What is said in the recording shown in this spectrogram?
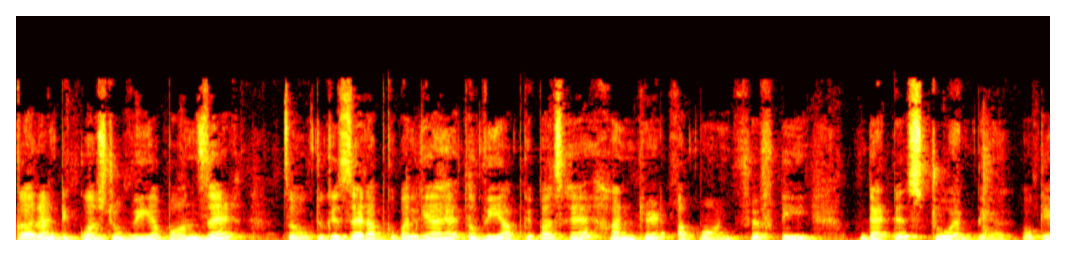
current equal to V upon Z तो क्योंकि z आपको बन गया है तो v आपके पास है 100 upon 50 that is 2 ampere okay.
